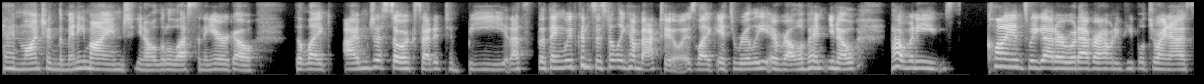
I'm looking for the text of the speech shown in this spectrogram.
and launching the mini mind, you know, a little less than a year ago. That like I'm just so excited to be. That's the thing we've consistently come back to is like it's really irrelevant, you know, how many clients we get or whatever, how many people join us.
